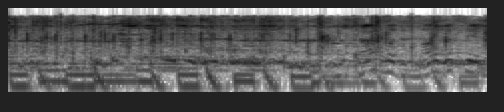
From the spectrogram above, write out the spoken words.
Шар Владислав Васильович.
